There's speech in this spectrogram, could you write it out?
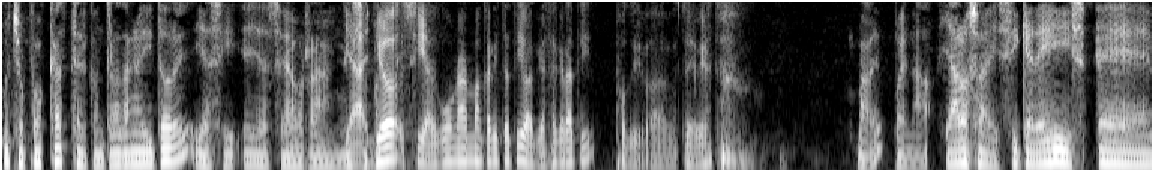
muchos podcasters, contratan editores y así ellos se ahorran. Ya, yo, si algún arma caritativa que hace gratis, pues estoy abierto. Vale, pues nada, ya lo sabéis. Si queréis eh,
